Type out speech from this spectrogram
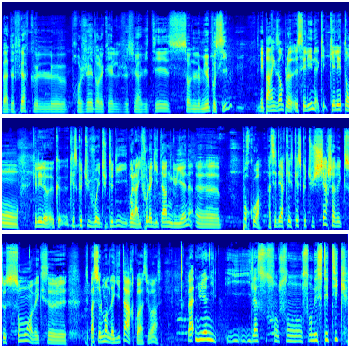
ben de, faire que le projet dans lequel je suis invité sonne le mieux possible. Mais par exemple, Céline, quel est ton, qu'est-ce que tu vois? Tu te dis, voilà, il faut la guitare de Guyenne. Euh, pourquoi? C'est-à-dire, qu'est-ce que tu cherches avec ce son, avec ce, pas seulement de la guitare, quoi, tu vois bah, Nguyen, il, il, il, a son, son, son esthétique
